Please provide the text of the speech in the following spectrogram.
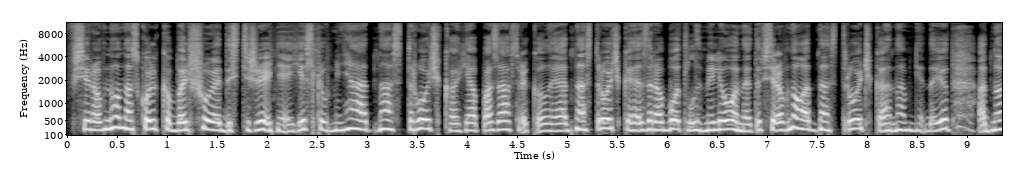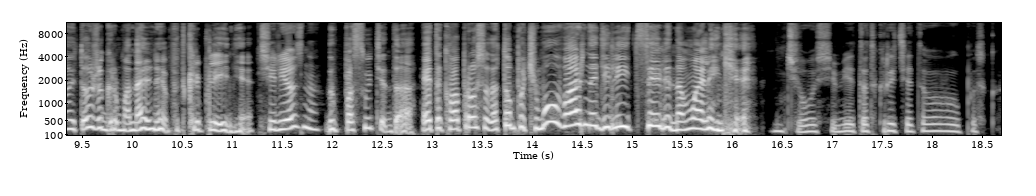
все равно, насколько большое достижение. Если у меня одна строчка, я позавтракала, и одна строчка, я заработала миллион, это все равно одна строчка, она мне дает одно и то же гормональное подкрепление. Серьезно? Ну, по сути, да. Это к вопросу о том, почему важно делить цели на маленькие. Ничего себе, это открытие этого выпуска.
